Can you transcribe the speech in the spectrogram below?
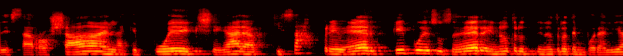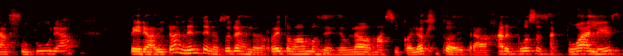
desarrollada en la que puede llegar a quizás prever qué puede suceder en, otro, en otra temporalidad futura, pero habitualmente nosotros lo retomamos desde un lado más psicológico de trabajar cosas actuales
